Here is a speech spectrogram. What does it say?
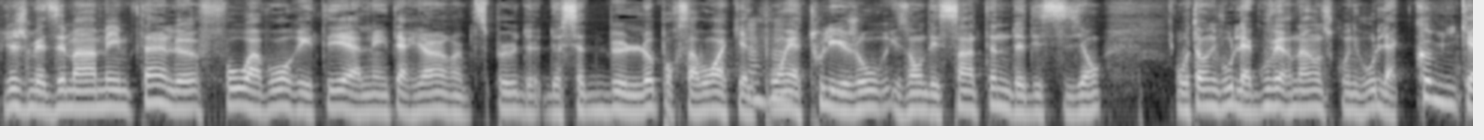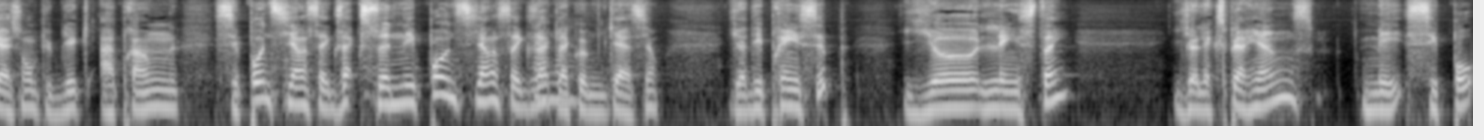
Puis là, je me dis, mais en même temps, là, faut avoir été à l'intérieur un petit peu de, de cette bulle-là pour savoir à quel mm-hmm. point à tous les jours ils ont des centaines de décisions autant au niveau de la gouvernance qu'au niveau de la communication publique, à prendre. C'est pas une science exacte. Ce n'est pas une science exacte, ah la communication. Il y a des principes, il y a l'instinct, il y a l'expérience, mais c'est pas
